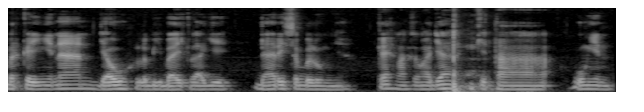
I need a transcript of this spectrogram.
berkeinginan jauh lebih baik lagi dari sebelumnya. Oke, langsung aja kita hubungin.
